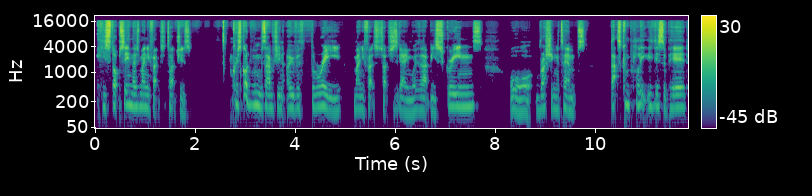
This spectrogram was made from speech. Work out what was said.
he stopped seeing those manufactured touches. Chris Godwin was averaging over three manufactured touches a game, whether that be screens or rushing attempts. That's completely disappeared.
